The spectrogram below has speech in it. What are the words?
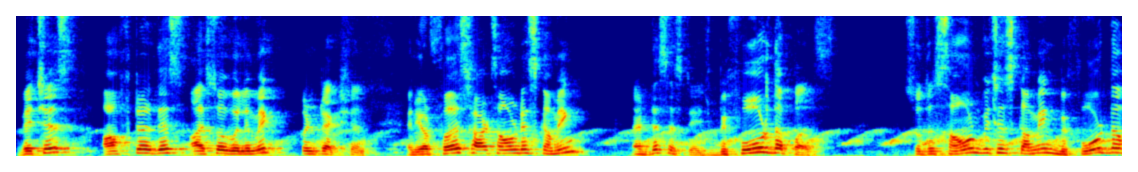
which is after this isovolumic contraction. And your first heart sound is coming at this stage before the pulse. So the sound which is coming before the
